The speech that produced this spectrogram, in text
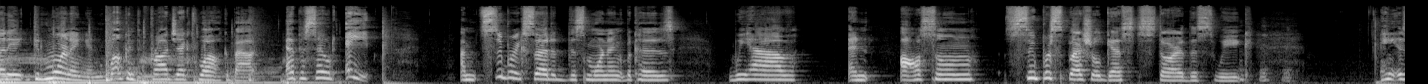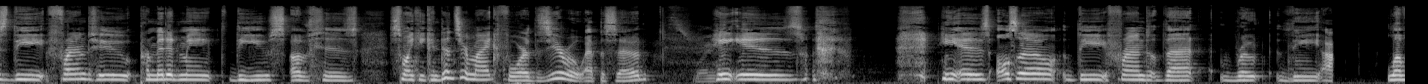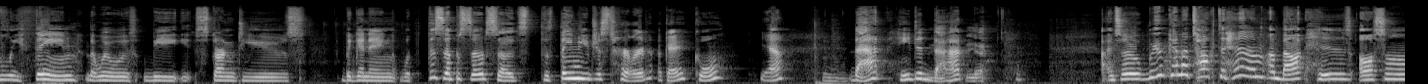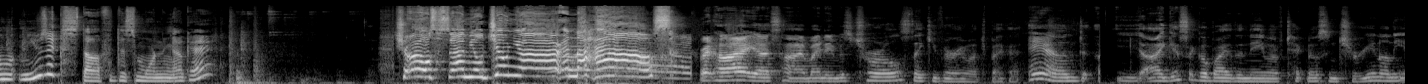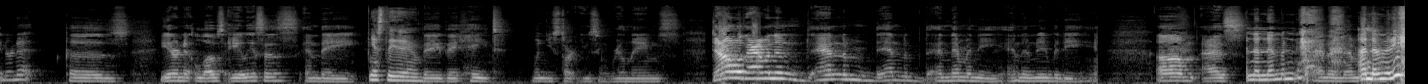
Everybody, good morning and welcome to Project Walkabout, episode 8. I'm super excited this morning because we have an awesome, super special guest star this week. he is the friend who permitted me the use of his swanky condenser mic for the Zero episode. He is he is also the friend that wrote the lovely theme that we will be starting to use beginning with this episode. So it's the theme you just heard. Okay, cool. Yeah. That. He did that. Yeah. And so we're going to talk to him about his awesome music stuff this morning, okay? Charles Samuel Jr. in the house! Right. Hi. Yes. Hi. My name is Charles. Thank you very much, Becca. And uh, I guess I go by the name of Techno Centurion on the internet because the internet loves aliases and they Yes, they do. they they hate when you start using real names. Down with anem anem anem anemone anonymity. Um, as An anemone. Anemone. Anemone.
